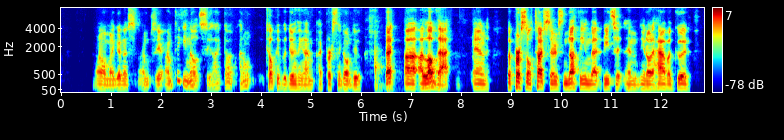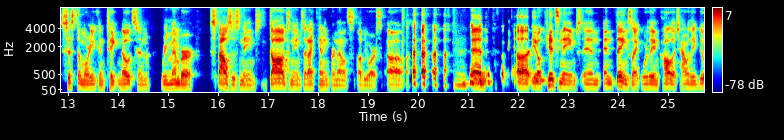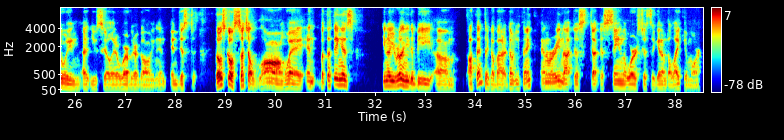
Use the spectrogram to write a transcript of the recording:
Oh my goodness. I'm see I'm taking notes. See, I don't I don't tell people to do anything I'm I personally don't do. That uh, I love that. And the personal touch, there's nothing that beats it. And you know, to have a good system where you can take notes and remember spouses' names, dogs' names that I can't even pronounce of yours, uh, and uh, you know, kids' names and and things like were they in college, how are they doing at UCLA or wherever they're going, and and just those go such a long way. And but the thing is, you know, you really need to be um, authentic about it, don't you think, Anna Marie? Not just not just saying the words just to get them to like you more.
